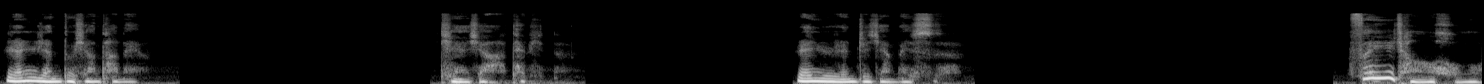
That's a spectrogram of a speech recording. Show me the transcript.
人人都像他那样，天下太平了，人与人之间没事。非常和睦。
